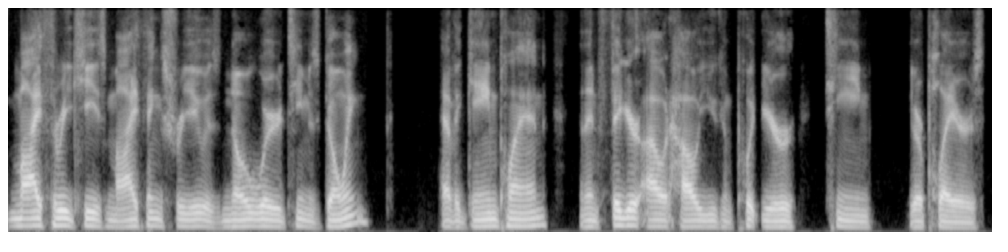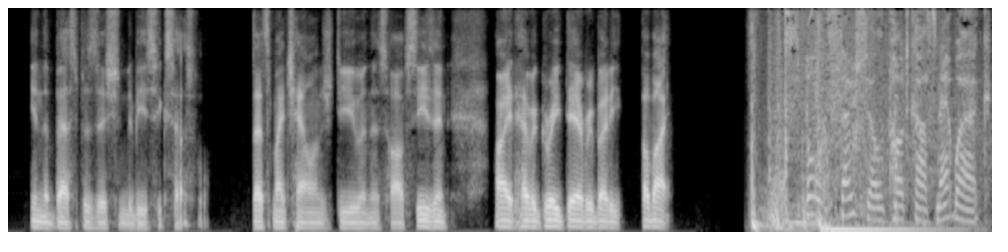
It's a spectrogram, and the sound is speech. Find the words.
my three keys, my things for you is know where your team is going, have a game plan, and then figure out how you can put your team, your players in the best position to be successful. That's my challenge to you in this off season. All right, have a great day, everybody. Bye bye. Sports Social Podcast Network.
